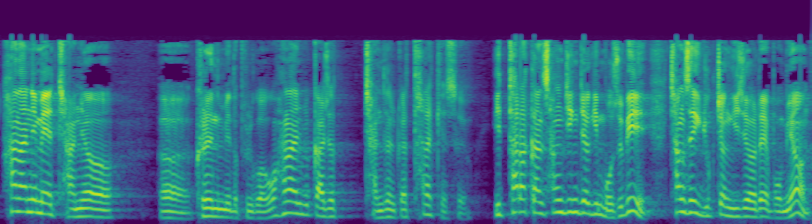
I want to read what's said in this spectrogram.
하나님의 자녀 어, 그랬음에도 불구하고 하나님까지 자녀들까지 타락했어요. 이 타락한 상징적인 모습이 창세기 6장 2절에 보면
